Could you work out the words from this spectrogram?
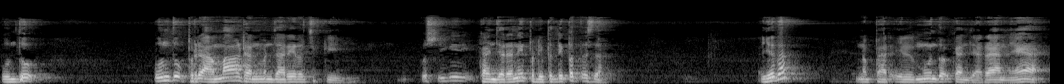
untuk untuk beramal dan mencari rezeki. Terus ini ganjarannya berlipat-lipat wis Iya tak? Nebar ilmu untuk ganjaran ya.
